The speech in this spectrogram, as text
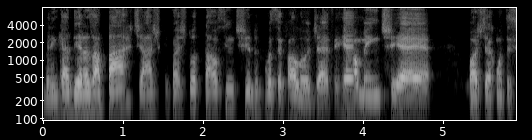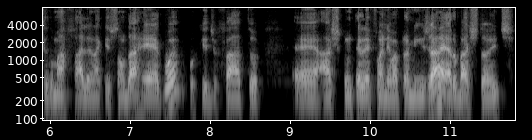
Brincadeiras à parte, acho que faz total sentido o que você falou, Jeff. Realmente é, pode ter acontecido uma falha na questão da régua, porque de fato é, acho que um telefonema para mim já era o bastante.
